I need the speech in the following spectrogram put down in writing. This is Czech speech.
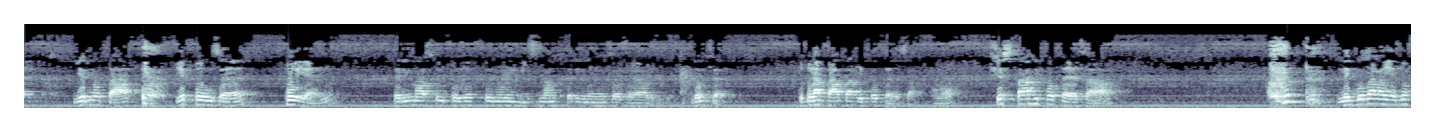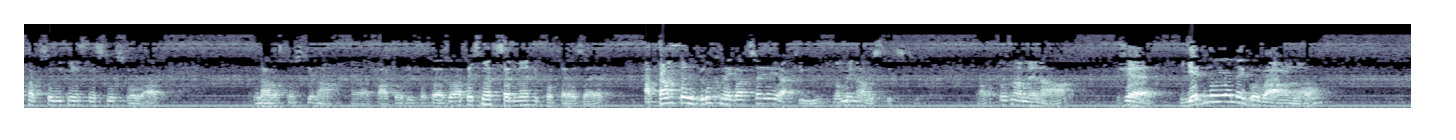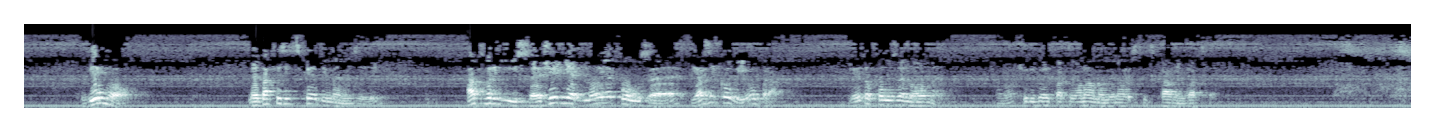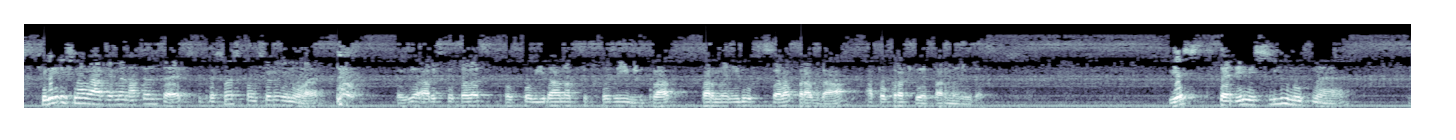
jednota je pouze pojem, který má svůj pozitivní význam, který není za realitu. Dobře, to byla pátá hypotéza. Ano. Šestá hypotéza negovala jedno v absolutním smyslu slova, v návaznosti na uh, pátou hypotézu. A teď jsme v sedmé hypotéze. A tam ten druh negace je jaký? Nominalistický. No, to znamená, že jedno je negováno v jeho metafyzické dimenzi a tvrdí se, že jedno je pouze jazykový obraz. Je to pouze nomen. Ano, čili to je takzvaná nominalistická negace. Čili když navážeme na ten text, kde jsme skončili minule, takže Aristoteles odpovídá na předchozí výklad Parmenidu zcela pravda a pokračuje Parmenides. Jest tedy, myslím, nutné,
